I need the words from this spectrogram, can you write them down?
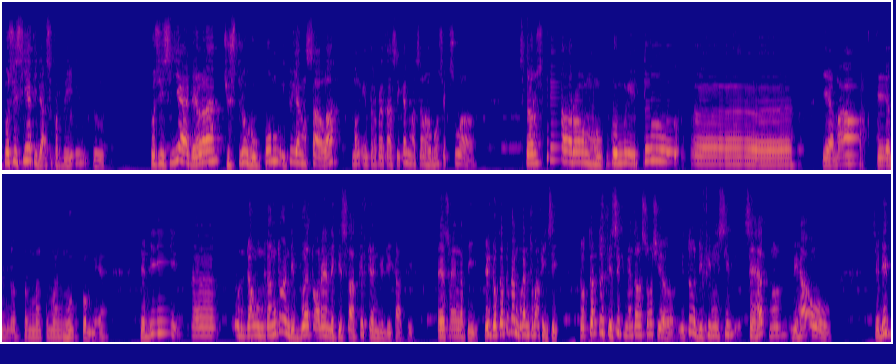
posisinya tidak seperti itu. Posisinya adalah justru hukum itu yang salah menginterpretasikan masalah homoseksual. Seharusnya orang hukum itu eh, ya maaf ya teman-teman hukum ya. Jadi eh, undang-undang itu kan dibuat oleh legislatif dan yudikatif. Eh, saya ngerti. Jadi dokter itu kan bukan cuma fisik Dokter itu fisik, mental, sosial. Itu definisi sehat menurut WHO. Jadi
